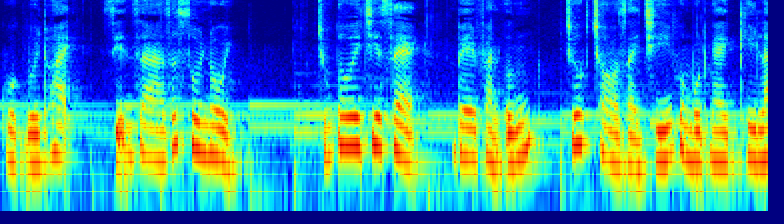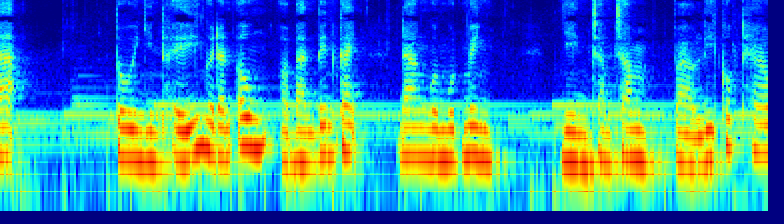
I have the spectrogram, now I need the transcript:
Cuộc đối thoại diễn ra rất sôi nổi. Chúng tôi chia sẻ về phản ứng trước trò giải trí của một ngày kỳ lạ. Tôi nhìn thấy người đàn ông ở bàn bên cạnh đang ngồi một mình, nhìn chằm chằm vào ly cocktail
